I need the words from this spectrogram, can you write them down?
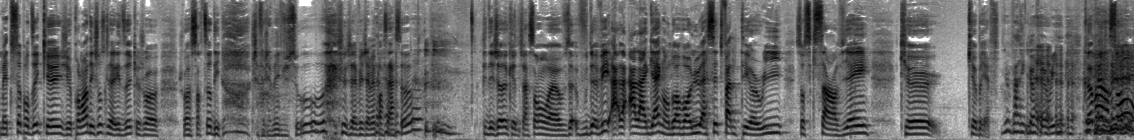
mais tout ça pour dire que j'ai probablement des choses que j'allais dire que je vais, je vais sortir des oh, j'avais jamais vu ça, j'avais jamais pensé à ça. Puis déjà que de toute façon euh, vous, vous devez à la, à la gang, on doit avoir lu assez de fan theory sur ce qui s'en vient que que bref. Fait oui. Commençons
